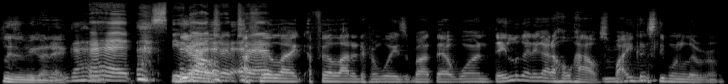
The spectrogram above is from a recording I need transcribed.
Please let me go next. Go Go ahead. ahead. Spew Yo, that drip I feel like I feel a lot of different ways about that one. They look like they got a whole house. Why you couldn't sleep in the living room?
